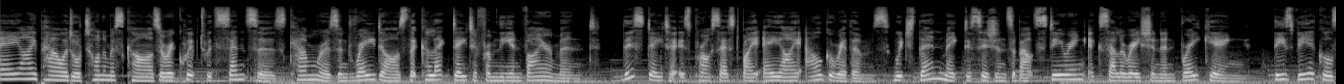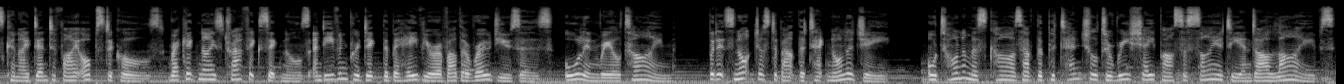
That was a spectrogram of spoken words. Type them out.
AI-powered autonomous cars are equipped with sensors, cameras and radars that collect data from the environment. This data is processed by AI algorithms, which then make decisions about steering, acceleration and braking. These vehicles can identify obstacles, recognize traffic signals and even predict the behavior of other road users, all in real time. But it's not just about the technology. Autonomous cars have the potential to reshape our society and our lives.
